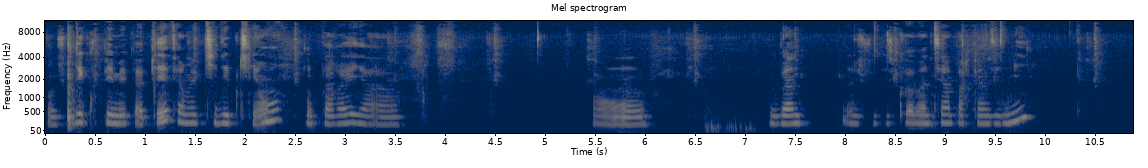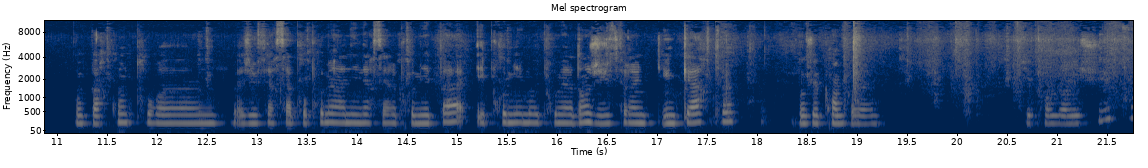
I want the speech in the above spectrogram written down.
Donc je vais découper mes papiers, faire mes petits dépliants. Donc pareil à en 20, je vous dis quoi, 21 par 15 et demi. Donc par contre pour euh, bah, je vais faire ça pour premier anniversaire et premier pas et premier mot et première dent, je vais juste faire une, carte. Donc je vais prendre euh, prendre dans les chutes.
